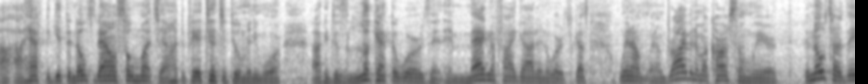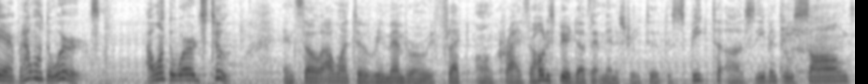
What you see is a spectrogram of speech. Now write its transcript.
uh, I have to get the notes down so much that I don't have to pay attention to them anymore. I can just look at the words and, and magnify God in the words. Because when I'm, when I'm driving in my car somewhere, the notes are there, but I want the words. I want the words too. And so I want to remember and reflect on Christ. The Holy Spirit does that ministry to, to speak to us, even through songs,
